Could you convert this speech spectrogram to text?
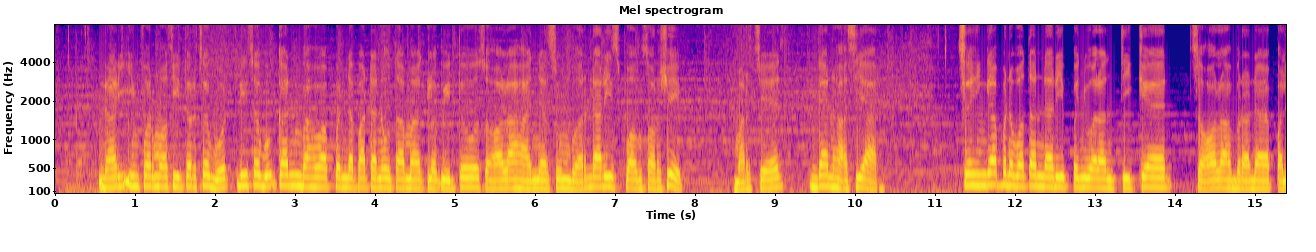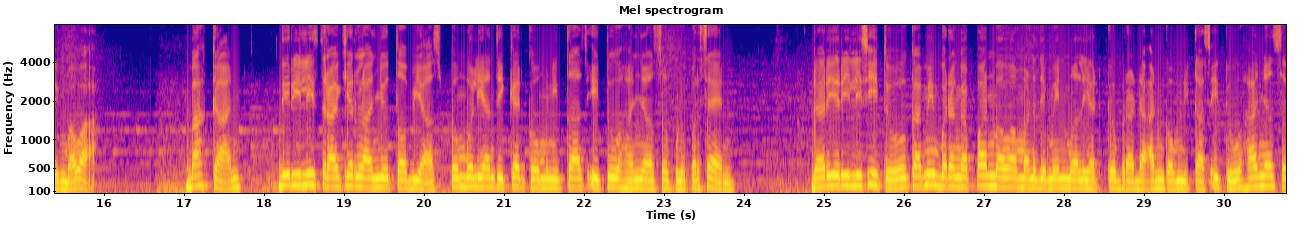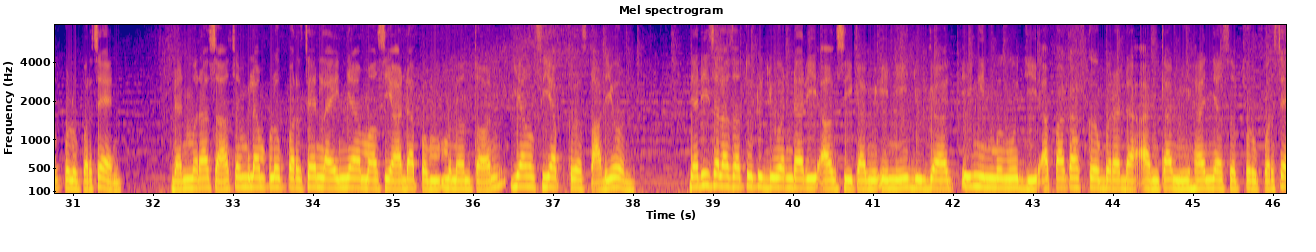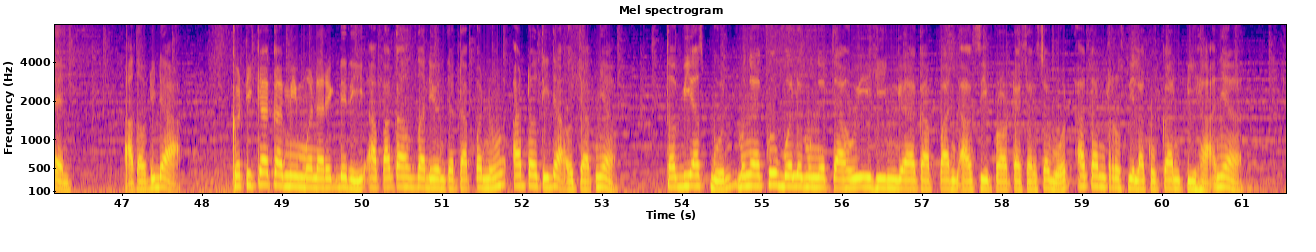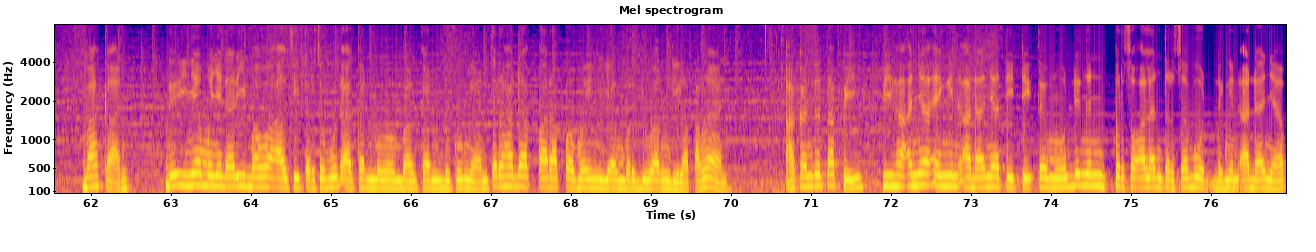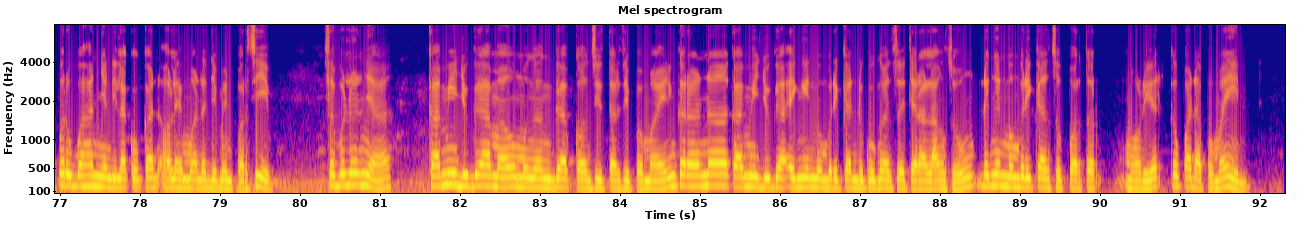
Dari informasi tersebut disebutkan bahwa pendapatan utama klub itu seolah hanya sumber dari sponsorship, merchandise, dan hak. Sehingga pendapatan dari penjualan tiket seolah berada paling bawah. Bahkan, dirilis terakhir lanjut Tobias, pembelian tiket komunitas itu hanya 10%. Dari rilis itu, kami beranggapan bahwa manajemen melihat keberadaan komunitas itu hanya 10% dan merasa 90% lainnya masih ada penonton yang siap ke stadion. Jadi salah satu tujuan dari aksi kami ini juga ingin menguji apakah keberadaan kami hanya 10% atau tidak. Ketika kami menarik diri, apakah stadion tetap penuh atau tidak ucapnya. Tobias pun mengaku belum mengetahui hingga kapan aksi protes tersebut akan terus dilakukan pihaknya. Bahkan, dirinya menyadari bahwa aksi tersebut akan mengembangkan dukungan terhadap para pemain yang berjuang di lapangan. Akan tetapi, pihaknya ingin adanya titik temu dengan persoalan tersebut dengan adanya perubahan yang dilakukan oleh manajemen Persib. Sebenarnya, kami juga mau menganggap konsistensi pemain karena kami juga ingin memberikan dukungan secara langsung dengan memberikan supporter morir kepada pemain.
